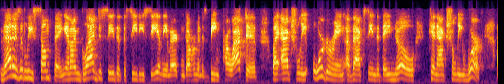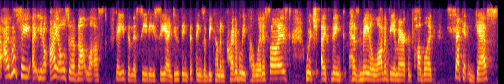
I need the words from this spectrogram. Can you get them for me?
that is at least something. And I'm glad to see that the CDC and the American government is being proactive by actually ordering a vaccine that they know can actually work. I would say, you know, I also have not lost faith in the CDC. I do think that things have become incredibly politicized, which I think has made a lot of the American public second guess,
